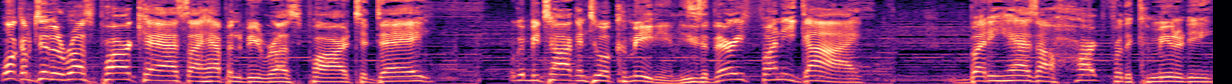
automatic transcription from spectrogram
Welcome to the Russ Parcast. I happen to be Russ Parr. Today, we're going to be talking to a comedian. He's a very funny guy, but he has a heart for the community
